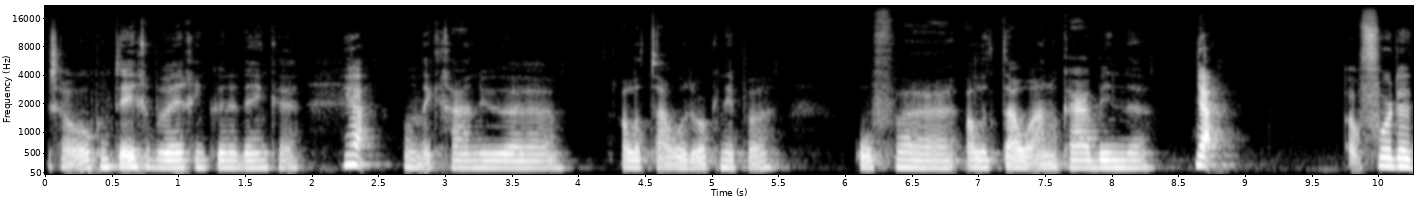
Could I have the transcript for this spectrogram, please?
zou ook een tegenbeweging kunnen denken. Ja. Van ik ga nu eh, alle touwen doorknippen. Of alle touwen aan elkaar binden. Ja, voor de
